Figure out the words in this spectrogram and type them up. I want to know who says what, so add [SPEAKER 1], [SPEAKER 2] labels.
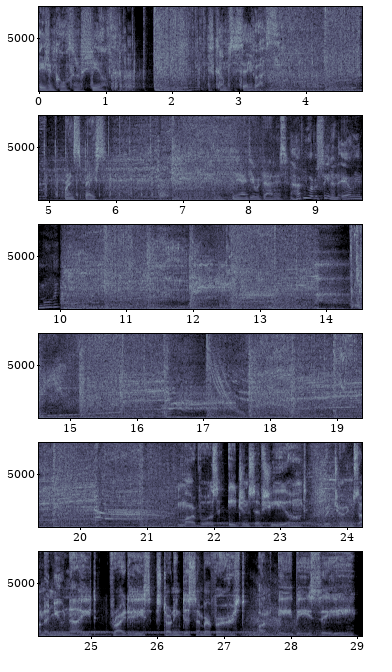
[SPEAKER 1] Agent Coulson of S.H.I.E.L.D. He's come to save us.
[SPEAKER 2] We're in space. Any idea what that is?
[SPEAKER 3] Have you ever seen an alien movie?
[SPEAKER 4] Marvel's Agents of S.H.I.E.L.D. returns on a new night, Fridays starting December 1st on ABC.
